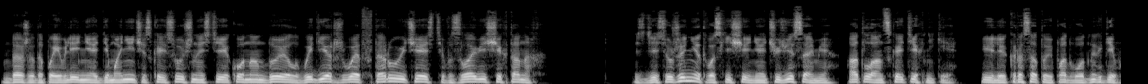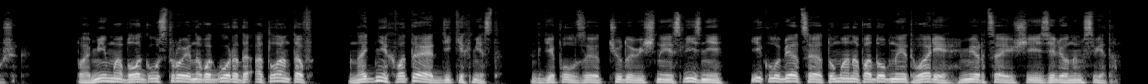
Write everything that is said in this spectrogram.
Даже до появления демонической сущности Конан Дойл выдерживает вторую часть в зловещих тонах. Здесь уже нет восхищения чудесами атлантской техники или красотой подводных девушек. Помимо благоустроенного города атлантов, на дне хватает диких мест, где ползают чудовищные слизни и клубятся туманоподобные твари, мерцающие зеленым светом.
